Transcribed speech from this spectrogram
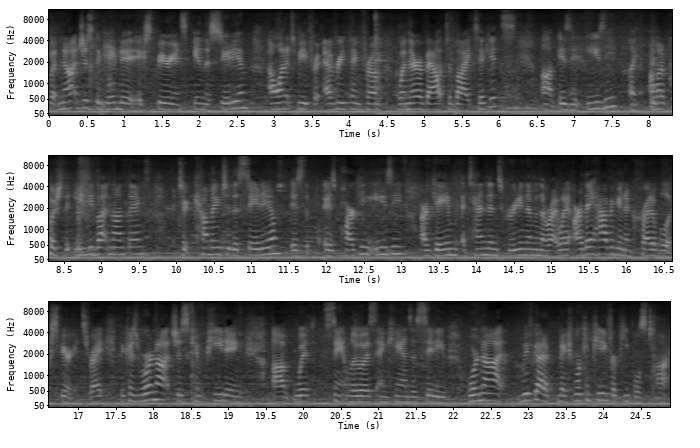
but not just the game day experience in the stadium. I want it to be for everything from when they're about to buy tickets. Um, is it easy? Like I want to push the easy button on things. To coming to the stadium is the is parking easy? Are game attendants greeting them in the right way? Are they having an incredible experience? Right? Because we're not just competing um, with St. Louis and Kansas City. We're not. We've got to make. sure We're competing for people's time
